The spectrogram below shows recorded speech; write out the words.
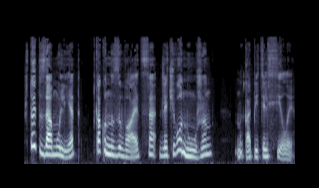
Что это за амулет? Как он называется? Для чего нужен? Накопитель силы.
